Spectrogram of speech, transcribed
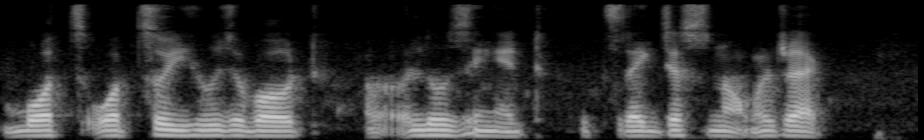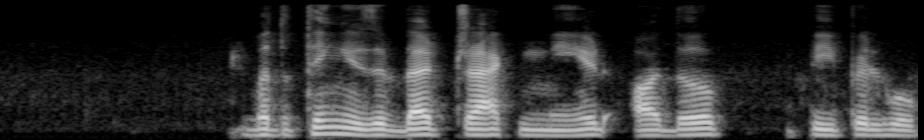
what's what's so huge about uh, losing it? It's like just a normal track. But the thing is if that track made other people who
